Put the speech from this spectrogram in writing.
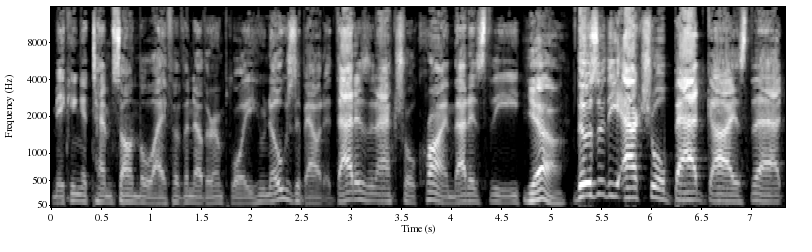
making attempts on the life of another employee who knows about it. That is an actual crime. That is the Yeah. Those are the actual bad guys that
